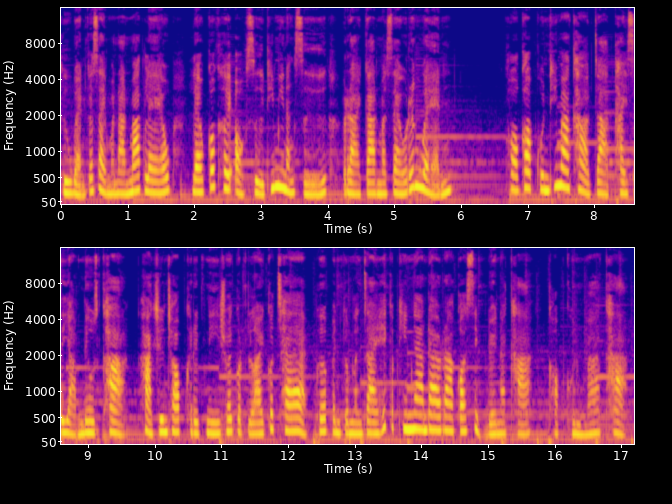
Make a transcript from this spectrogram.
คือแหวนก็ใส่มานานมากแล้ว แล้วก็เคยออกสื่อที่มีหนังสือ รายการมาแซวเรื่องแหวน ขอขอบคุณที่มาข่าวจากไทยสยามนิวส์ค่ะ หากชื่นชอบคลิปนี้ช่วยกดไลค์ กดแชร์ เพื่อเป็นกำลังใจให้กับทีมงานดารากอสิบด้วยนะคะ ขอบคุณมากค่ะ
